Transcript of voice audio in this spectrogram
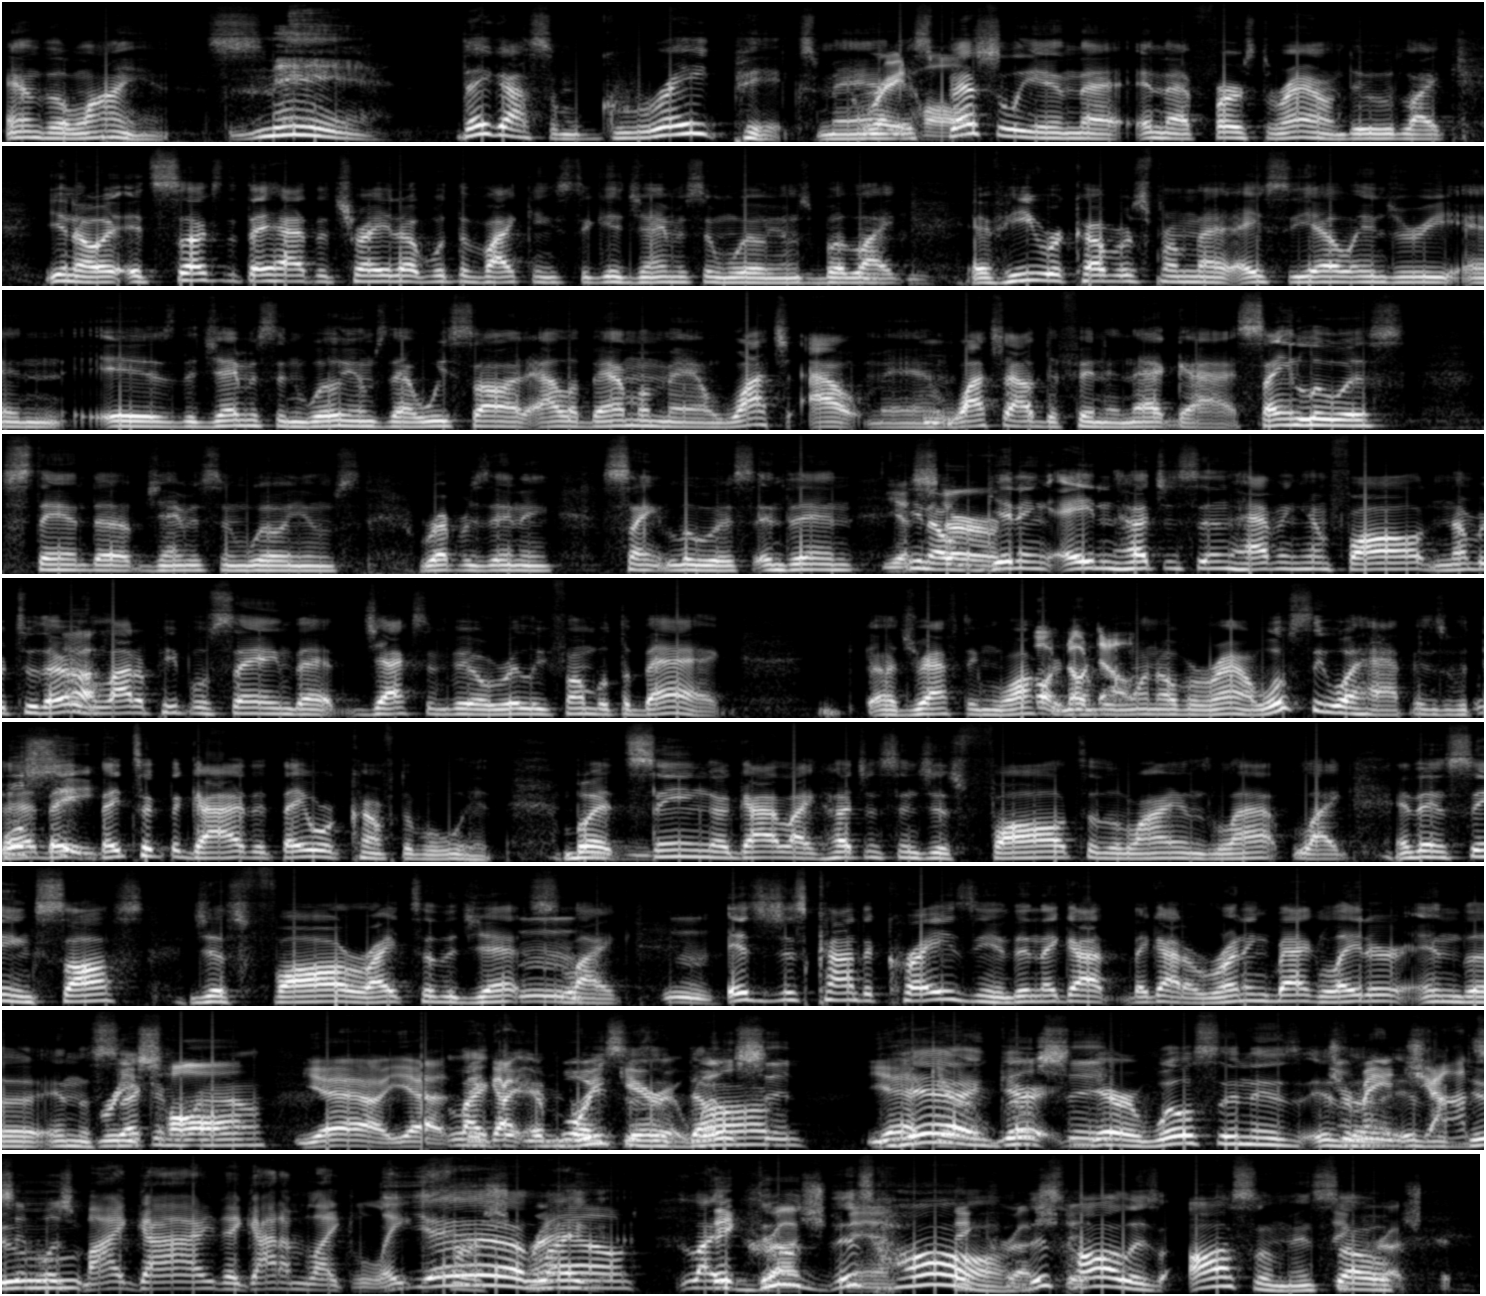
and the Lions. Man. They got some great picks, man. Great haul. Especially in that in that first round, dude. Like, you know, it, it sucks that they had to trade up with the Vikings to get Jameson Williams, but like if he recovers from that ACL injury and is the Jameson Williams that we saw at Alabama, man, watch out, man. Mm. Watch out defending that guy. St. Louis stand up Jameson Williams representing St. Louis and then Yes, you know sir. getting Aidan Hutchinson having him fall number 2 there was Ah. a lot of people saying that Jacksonville really fumbled the bag uh, drafting Walker Oh, no number doubt. one overround. We'll see what happens with that. We'll they see. Mm-hmm. they took the guy that they were comfortable with, but seeing a guy like Hutchinson just fall to the Lions' lap, like, and then seeing Sauce just fall right to the Jets, Mm. like, it's just kind of crazy. And then they got they got a running back later in the in the second Hall. round. Yeah, yeah. Like they got your boy Garrett. Wilson. Yeah, Garrett and Garrett Wilson. Garrett Wilson is is a, Jermaine is a Johnson was my guy. They got him like late yeah, first round. like they dude, crushed, this man. They this it. haul is awesome, and so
